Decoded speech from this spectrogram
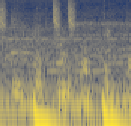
to do with everything.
